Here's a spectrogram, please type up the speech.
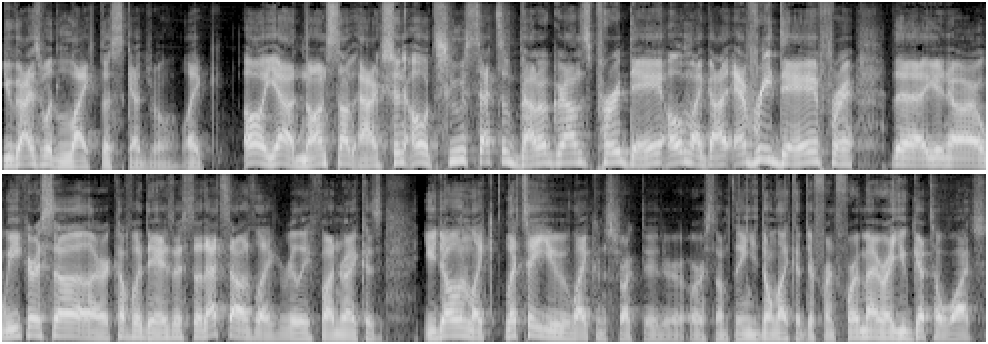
you guys would like the schedule. Like Oh yeah, nonstop action. Oh, two sets of battlegrounds per day. Oh my god, every day for the you know a week or so or a couple of days or so. That sounds like really fun, right? Because you don't like, let's say you like constructed or or something. You don't like a different format, right? You get to watch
